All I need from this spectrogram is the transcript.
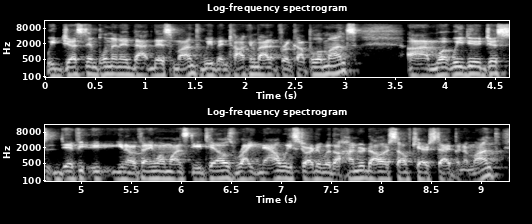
We just implemented that this month. We've been talking about it for a couple of months. Um, what we do just if you you know if anyone wants details right now we started with a hundred dollar self-care stipend a month.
